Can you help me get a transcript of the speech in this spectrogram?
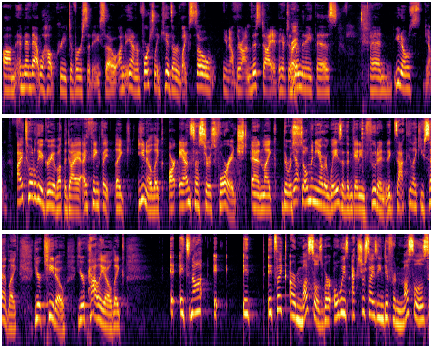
um, and then that will help create diversity. So, and unfortunately, kids are like so, you know, they're on this diet, they have to right. eliminate this and you know yeah i totally agree about the diet i think that like you know like our ancestors foraged and like there were yep. so many other ways of them getting food and exactly like you said like your keto your paleo like it, it's not it it it's like our muscles. We're always exercising different muscles.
